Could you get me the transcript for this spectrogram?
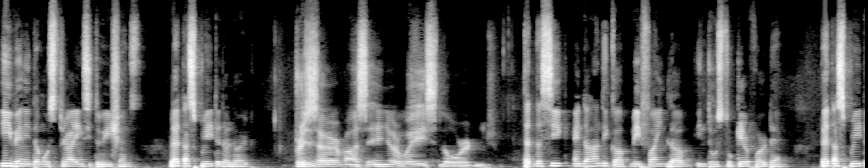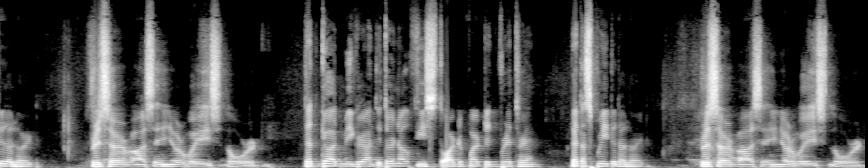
even in the most trying situations. Let us pray to the Lord. Preserve us in your ways, Lord. That the sick and the handicapped may find love in those who care for them. Let us pray to the Lord. Preserve us in your ways, Lord. That God may grant eternal peace to our departed brethren. Let us pray to the Lord. Preserve us in your ways, Lord.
